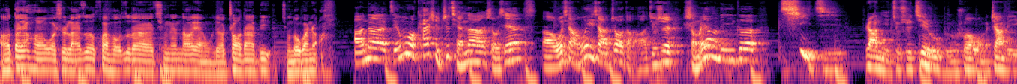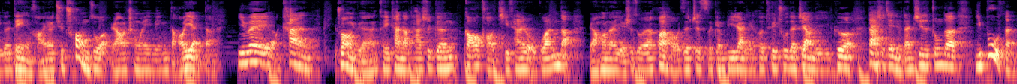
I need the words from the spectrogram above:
啊，大家好，我是来自坏猴子的青年导演，我叫赵大地，请多关照。啊，那节目开始之前呢，首先，呃，我想问一下赵导啊，就是什么样的一个契机？让你就是进入，比如说我们这样的一个电影行业去创作，然后成为一名导演的。因为我看《状元》可以看到它是跟高考题材有关的，然后呢，也是作为坏猴子这次跟 B 站联合推出的这样的一个大世界扭蛋机中的一部分。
